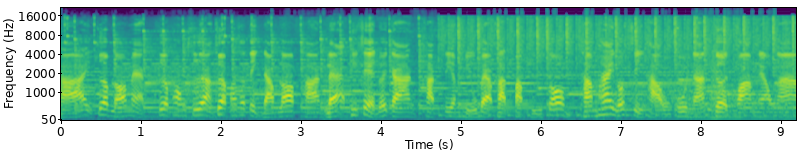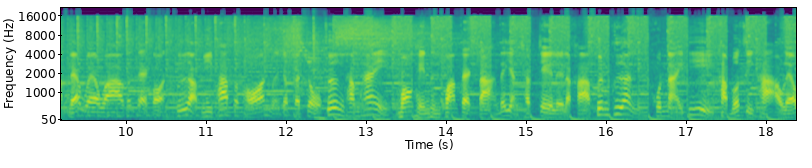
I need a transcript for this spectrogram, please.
ท้าย เคลือบล้อแม็ก เคลือบห้องเครื่อง เคลือบพลาสติกดำรอบคัน และพิเศษด้วยการขัดเตรียมผิวแบบขัดปรับผิวส้มทำให้รถสีขาวของคุณนั้น เกิดความแนวงาม และแวววาวตั้งแต่ก่อนเคลือบมีภาพสะท้อนเหมือนกับกระจก ซึ่งทำให้มองเห็นถึงความแตกต่างได้อย่างชัดเจนเลยล่ะครับ เพื่อนๆ คนไหนที่ขับรถสีขาวแล้ว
